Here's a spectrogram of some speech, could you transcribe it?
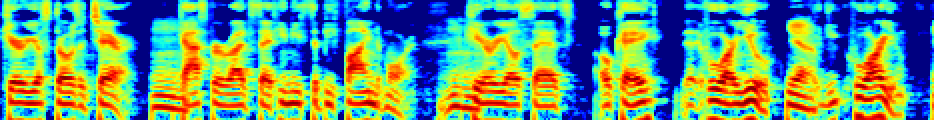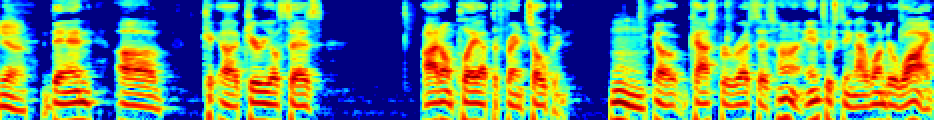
Kyrgios throws a chair. Mm. Casper Ruud said he needs to be fined more. Mm-hmm. Says, "Okay, who are you? Yeah. You- who are you?" yeah, Then uh, K- uh, says, "I don't play at the French Open." Uh, Casper Ruud says, "Huh, interesting. I wonder why."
